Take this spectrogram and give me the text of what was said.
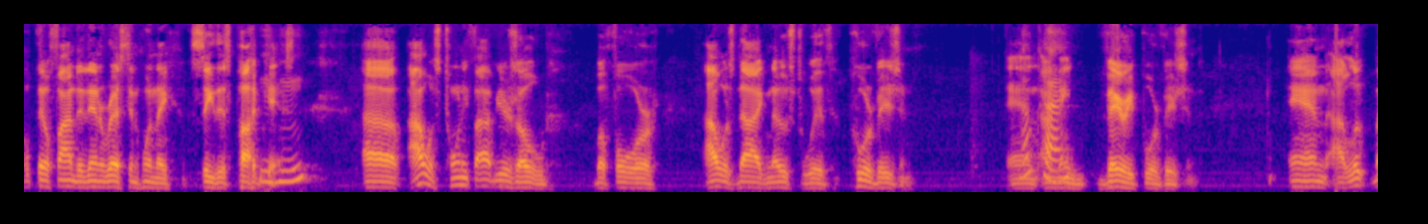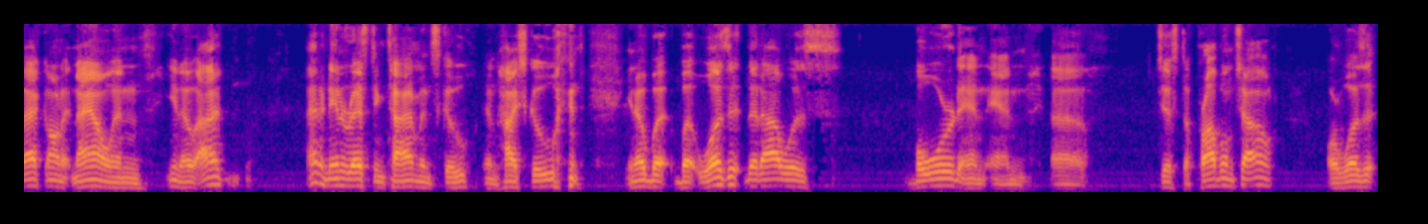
hope they'll find it interesting when they see this podcast. Mm-hmm. Uh, I was 25 years old before I was diagnosed with poor vision, and okay. I mean very poor vision. And I look back on it now, and you know, I, I had an interesting time in school, in high school, and you know, but but was it that I was bored and and uh, just a problem child, or was it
